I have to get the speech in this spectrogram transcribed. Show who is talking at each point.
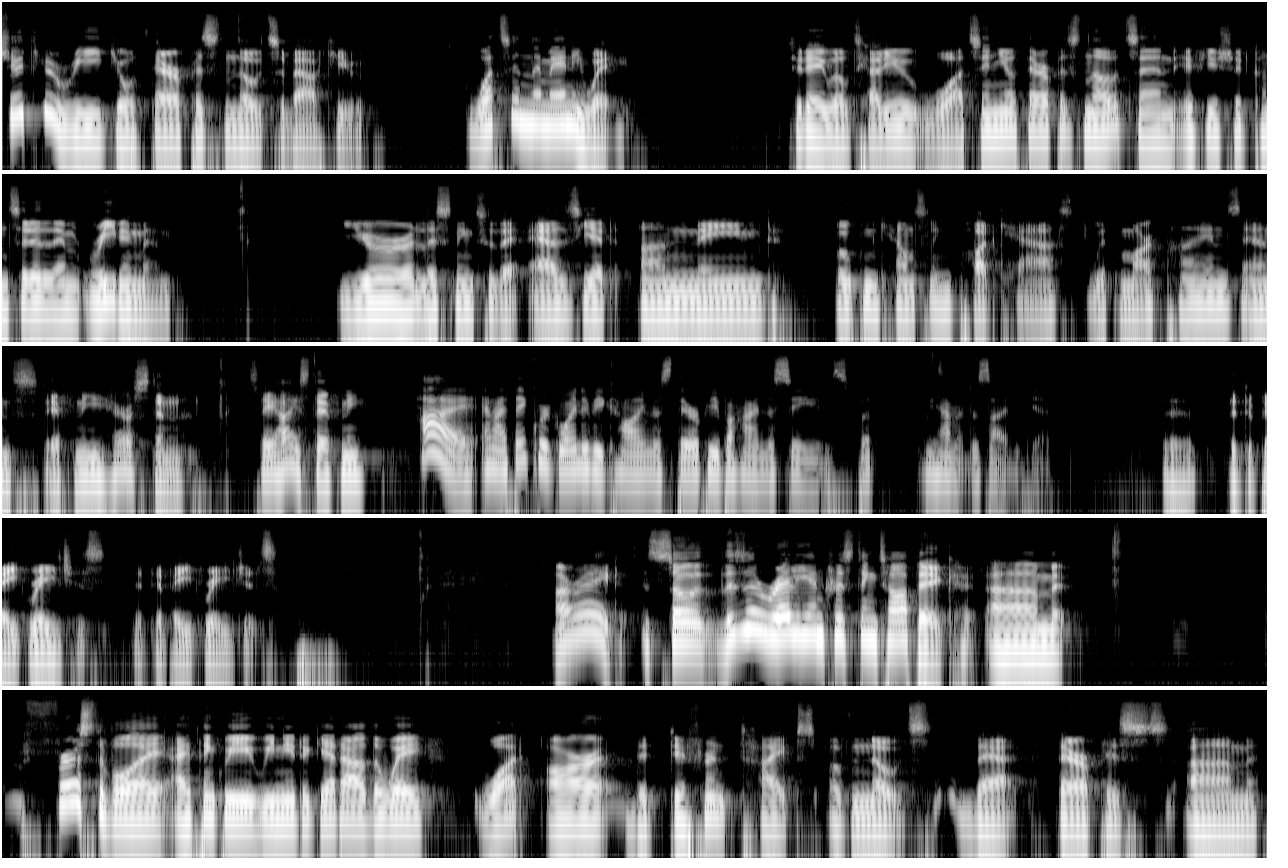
Speaker 1: Should you read your therapist's notes about you? What's in them anyway? Today we'll tell you what's in your therapist's notes and if you should consider them reading them. You're listening to the as yet unnamed Open Counseling podcast with Mark Pines and Stephanie Hairston. Say hi, Stephanie.
Speaker 2: Hi, and I think we're going to be calling this therapy behind the scenes, but we haven't decided yet.
Speaker 1: The, the debate rages. The debate rages. All right. So this is a really interesting topic. Um, first of all, I, I think we, we need to get out of the way what are the different types of notes that therapists um,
